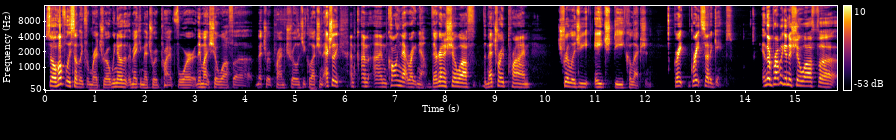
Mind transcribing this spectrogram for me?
So hopefully something from Retro. We know that they're making Metroid Prime 4. They might show off a Metroid Prime trilogy collection. Actually, I'm I'm I'm calling that right now. They're going to show off the Metroid Prime trilogy HD collection. Great great set of games. And they're probably going to show off uh,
